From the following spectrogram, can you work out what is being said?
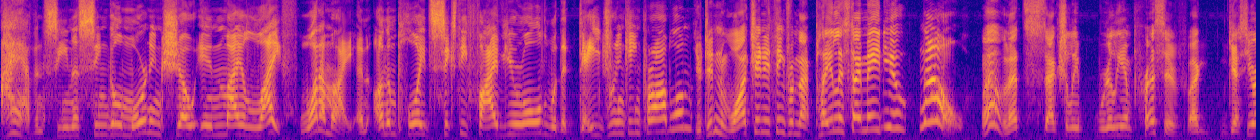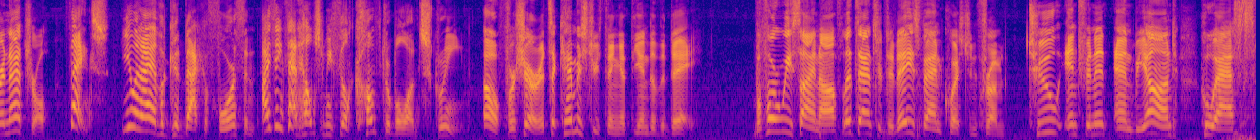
I haven't seen a single morning show in my life. What am I, an unemployed 65 year old with a day drinking problem? You didn't watch anything from that playlist I made you? No. Well, that's actually really impressive. I guess you're a natural. Thanks. You and I have a good back and forth, and I think that helps me feel comfortable on screen. Oh, for sure. It's a chemistry thing at the end of the day. Before we sign off, let's answer today's fan question from Two Infinite and Beyond, who asks,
